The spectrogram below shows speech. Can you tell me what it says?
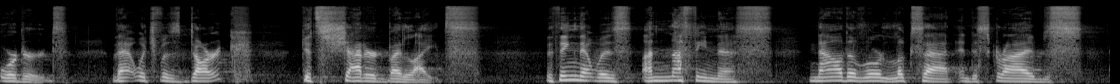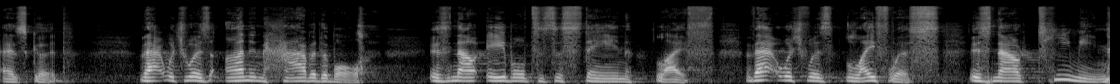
ordered, that which was dark gets shattered by light. The thing that was a nothingness, now the Lord looks at and describes as good. That which was uninhabitable is now able to sustain life. That which was lifeless is now teeming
